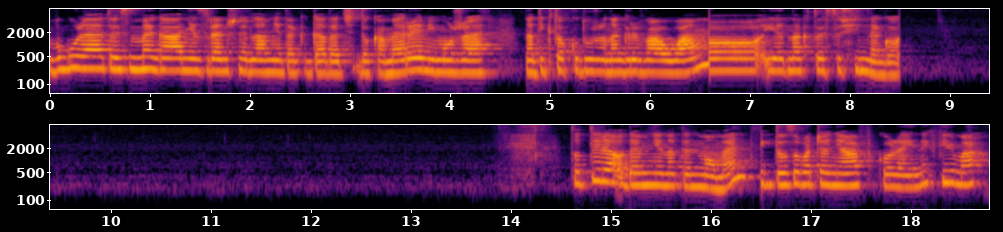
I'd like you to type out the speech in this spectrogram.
W ogóle to jest mega niezręczne dla mnie tak gadać do kamery, mimo że na TikToku dużo nagrywałam, bo jednak to jest coś innego. To tyle ode mnie na ten moment. I do zobaczenia w kolejnych filmach.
